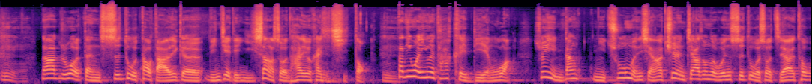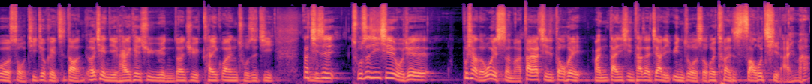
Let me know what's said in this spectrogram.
嗯，那如果等湿度到达一个临界点以上的时候，它又开始启动。嗯，那另外因为它可以联网，所以你当你出门想要确认家中的温湿度的时候，只要透过手机就可以知道，而且你还可以去远端去开关除湿机。那其实除湿机其实我觉得。不晓得为什么，大家其实都会蛮担心，他在家里运作的时候会突然烧起来嘛？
